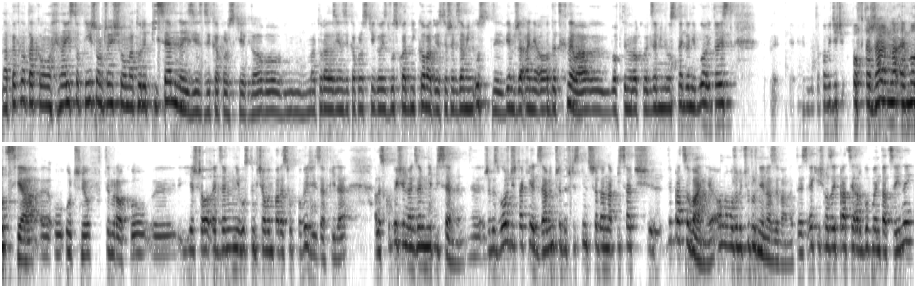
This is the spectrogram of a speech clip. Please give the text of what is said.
Na pewno taką najistotniejszą częścią matury pisemnej z języka polskiego, bo matura z języka polskiego jest dwuskładnikowa, to jest też egzamin ustny. Wiem, że Ania odetchnęła, bo w tym roku egzaminu ustnego nie było i to jest, jakby to powiedzieć, powtarzalna emocja u uczniów w tym roku. Jeszcze o egzaminie ustnym chciałbym parę słów powiedzieć za chwilę, ale skupię się na egzaminie pisemnym. Żeby złożyć taki egzamin, przede wszystkim trzeba napisać wypracowanie. Ono może być różnie nazywane. To jest jakiś rodzaj pracy argumentacyjnej,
